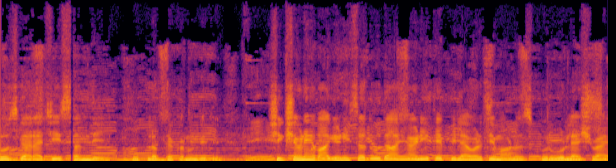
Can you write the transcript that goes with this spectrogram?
रोजगाराची संधी उपलब्ध करून दिली शिक्षण हे वाघिणीचं दूध आहे आणि ते पिल्यावरती माणूस गुरगुरल्याशिवाय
